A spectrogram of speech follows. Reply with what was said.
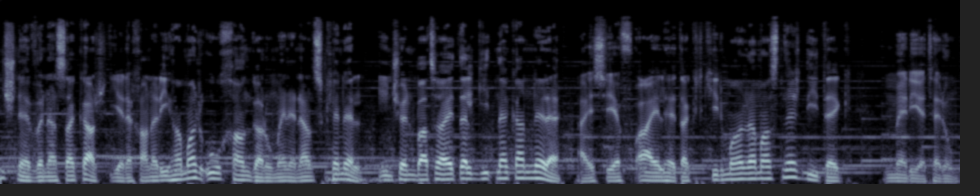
ինչն է վնասակար երեխաների համար ու խանգարում է նրանց քնել, ինչ են բացահայտել գիտնականները, այս եւ այլ հետաքրքիր մանրամասներ դիտեք մեր եթերում։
